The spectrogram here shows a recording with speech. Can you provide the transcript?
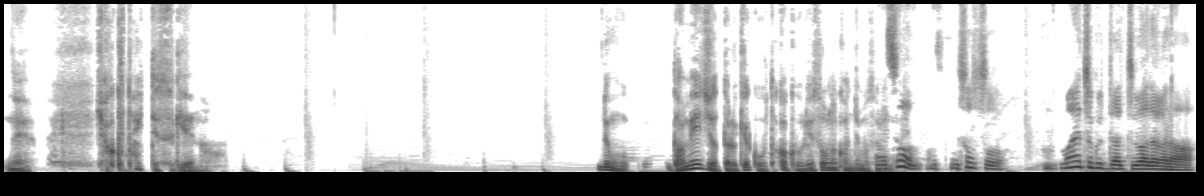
ねえ。100体ってすげえな。でも、ダメージだったら結構高く売れそうな感じもする。あそう、そうそう。前作ったやつは、だから、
